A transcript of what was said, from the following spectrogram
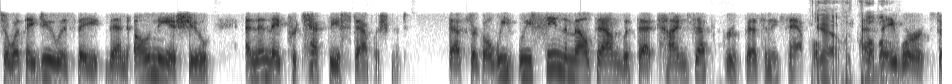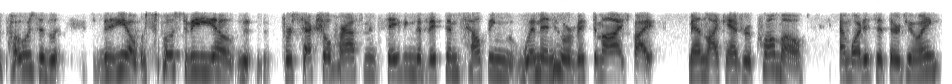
So what they do is they then own the issue and then they protect the establishment. That's their goal. We we've seen the meltdown with that Times Up group as an example. Yeah, with As Cuomo. they were supposedly, you know, supposed to be, you know, for sexual harassment, saving the victims, helping women who are victimized by men like Andrew Cuomo. And what is it they're doing?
